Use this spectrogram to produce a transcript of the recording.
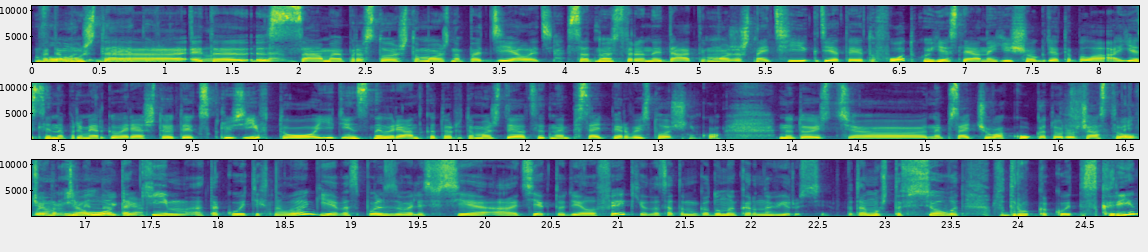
вот, потому что да, это да. самое простое, что можно подделать. С одной стороны, да, ты можешь найти где-то эту фотку, если она еще где-то была, а если, например, говорят, что это эксклюзив, то единственный вариант, который ты можешь сделать, это написать первоисточнику. Ну, то есть э, написать чуваку, который участвовал Причем в этом именно диалоге. таким, такой технологией воспользовались все а, те, кто делал фейки в 2020 году на коронавирусе. Потому что все вот вдруг какой-то скрин,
